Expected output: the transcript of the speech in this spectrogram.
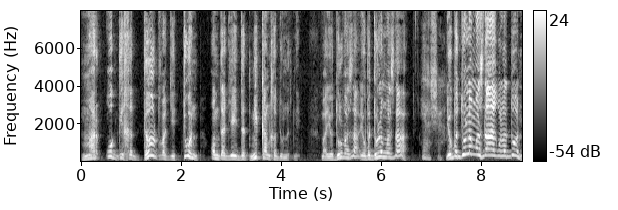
maar ook die geduld wat jy toon omdat jy dit nie kan gedoen het nie. Maar jou doel was daar, jou bedoeling was daar. Ja, Sheikh. Jou bedoeling was daar ek wil dit doen.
